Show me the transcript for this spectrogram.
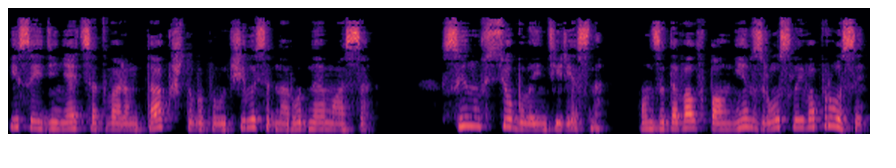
и соединять с отваром так, чтобы получилась однородная масса. Сыну все было интересно. Он задавал вполне взрослые вопросы.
